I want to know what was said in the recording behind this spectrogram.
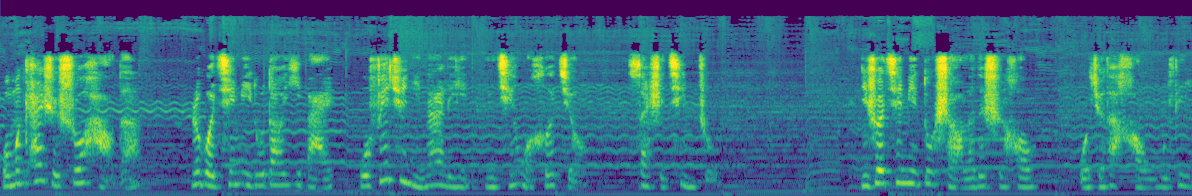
我们开始说好的，如果亲密度到一百，我飞去你那里，你请我喝酒，算是庆祝。你说亲密度少了的时候，我觉得好无力，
